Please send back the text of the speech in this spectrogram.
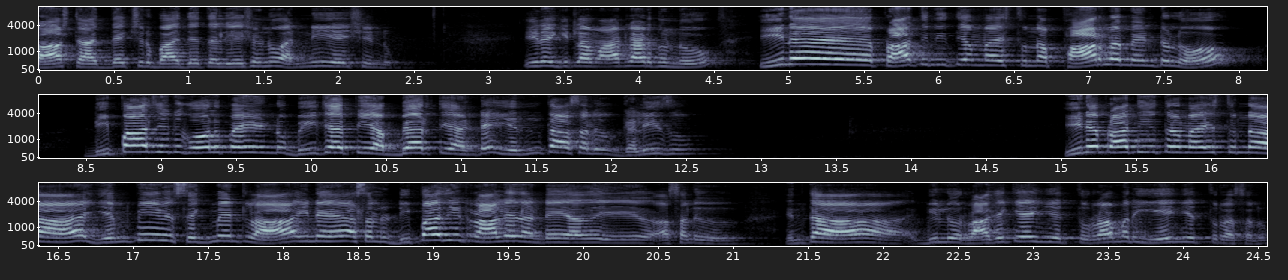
రాష్ట్ర అధ్యక్షుడు బాధ్యతలు చేసిండు అన్నీ చేసిండు. ఈయన ఇట్లా మాట్లాడుతుండు ఈయనే ప్రాతినిధ్యం వహిస్తున్న పార్లమెంటులో డిపాజిట్ కోల్పోయిండు బీజేపీ అభ్యర్థి అంటే ఎంత అసలు గలీజు? ఈయన ప్రాతినిధ్యం వహిస్తున్న ఎంపీ సెగ్మెంట్లో ఈయన అసలు డిపాజిట్ రాలేదంటే అది అసలు ఎంత వీళ్ళు రాజకీయం చేస్తుర్రా మరి ఏం చేస్తుర్రు అసలు?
